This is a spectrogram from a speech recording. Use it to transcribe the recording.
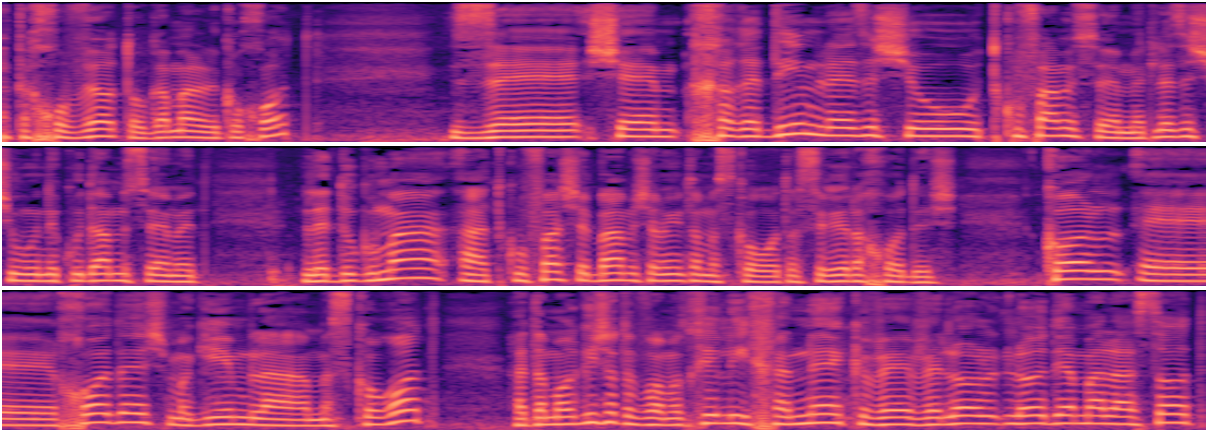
אתה חווה אותו גם על הלקוחות, זה שהם חרדים לאיזושהי תקופה מסוימת, לאיזושהי נקודה מסוימת. לדוגמה, התקופה שבה משלמים את המשכורות, עשירי לחודש. כל אה, חודש מגיעים למשכורות, אתה מרגיש שאתה כבר מתחיל להיחנק ו- ולא לא יודע מה לעשות,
